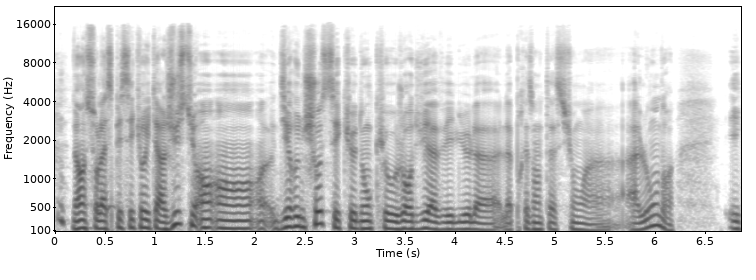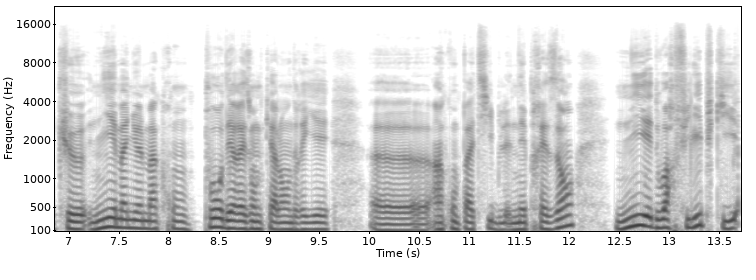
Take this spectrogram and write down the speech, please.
non, sur l'aspect sécuritaire. Juste en, dire une chose, c'est que donc aujourd'hui avait lieu la, la présentation à, à, Londres et que ni Emmanuel Macron, pour des raisons de calendrier incompatibles, n'est présent ni Édouard Philippe, qui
